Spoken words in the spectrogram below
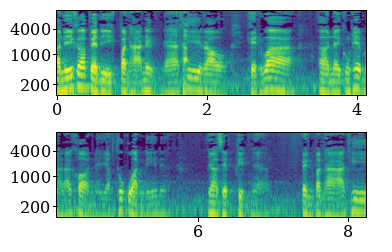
อันนี้ก็เป็นอีกปัญหาหนึ่งนะฮะครับที่เราเห็นว่าเอ่อในกรุงเทพมหานครเนี่ยอย่างทุกวันนี้เนี่ยยาเสพติดเนี่ย เป็นปัญหาที่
